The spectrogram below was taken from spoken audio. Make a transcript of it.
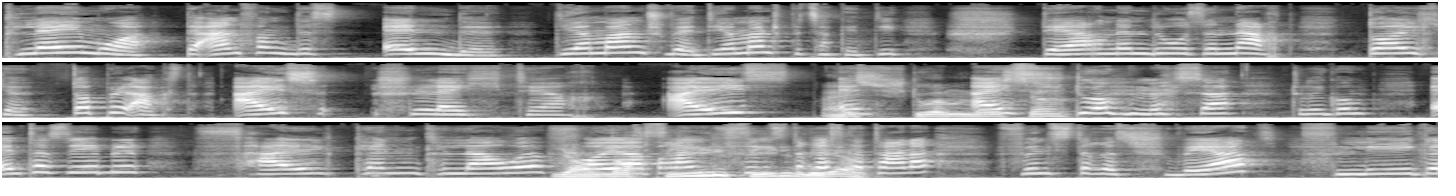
Claymore, der Anfang des Ende, Diamantschwert, Diamantspitzhacke, die sternenlose Nacht, Dolche, Doppelaxt, Eisschlechter, Eis, Eissturmmesser. Eissturmmesser, Entschuldigung, Entersäbel, Falkenklaue, Ja, Feuerbrand, viel, viel finsteres mehr. Katana, finsteres Schwert, Flegel,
